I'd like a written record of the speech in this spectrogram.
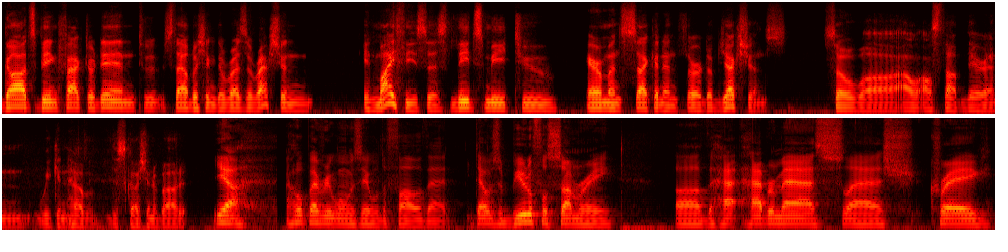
God's being factored in to establishing the resurrection in my thesis leads me to Ehrman's second and third objections. So uh, I'll, I'll stop there and we can have a discussion about it. Yeah, I hope everyone was able to follow that. That was a beautiful summary of the ha- Habermas slash Craig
